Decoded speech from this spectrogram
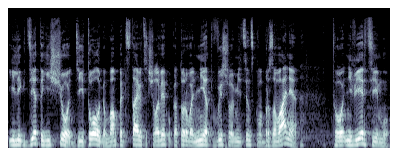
или где-то еще диетологом вам представится человек, у которого нет высшего медицинского образования, то не верьте ему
